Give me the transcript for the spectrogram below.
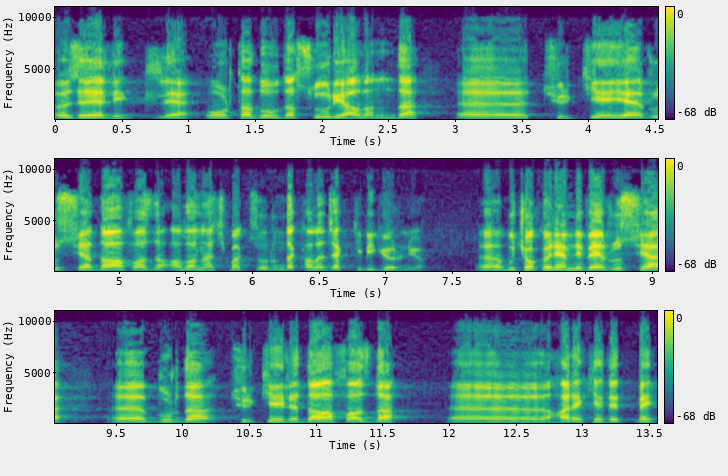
özellikle Orta Doğu'da Suriye alanında e, Türkiye'ye Rusya daha fazla alan açmak zorunda kalacak gibi görünüyor. E, bu çok önemli ve Rusya e, burada Türkiye ile daha fazla e, hareket etmek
